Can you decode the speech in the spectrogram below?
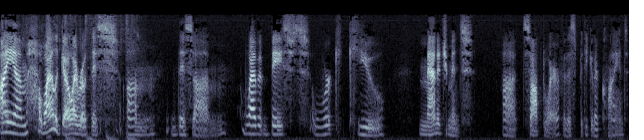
I um a while ago I wrote this um this um web-based work queue management uh, software for this particular client,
